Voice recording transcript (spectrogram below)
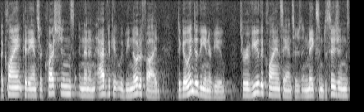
a client could answer questions and then an advocate would be notified to go into the interview to review the client's answers and make some decisions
